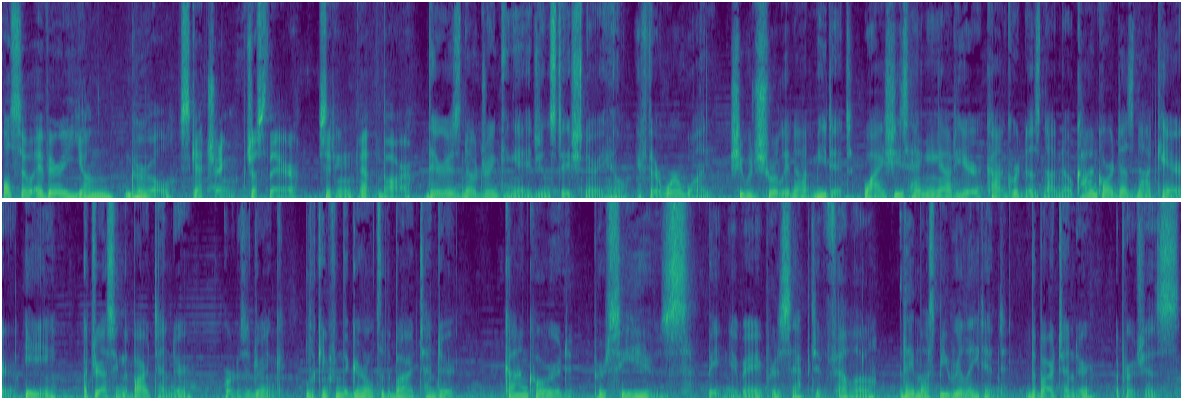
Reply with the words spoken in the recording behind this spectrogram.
also a very young girl sketching just there, sitting at the bar. There is no drinking age in Stationary Hill. If there were one, she would surely not meet it. Why she's hanging out here, Concord does not know. Concord does not care. He, addressing the bartender, orders a drink. Looking from the girl to the bartender, Concord perceives, being a very perceptive fellow, they must be related. The bartender approaches.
